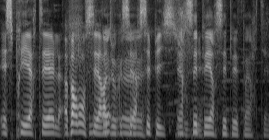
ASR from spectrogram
Esprit RTL. Ah pardon, c'est Euh, Radio, euh, c'est RCP ici. RCP, RCP, pas RTL.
